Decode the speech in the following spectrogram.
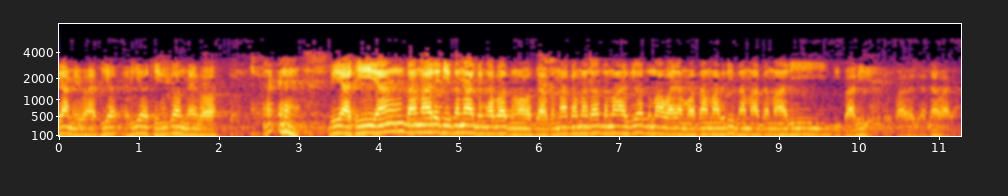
ရမေဝရိယရိယထင်သောမေကောဘေယတိတံသမာရတိသမာသင်္ကပ္ပသမောသသမာကမ္မတော်သမာအဇောသမာဝါယမောသမာဂတိသမာသမာဓိဒီပါဠိတွေပါတော့ပြန်လာပါလား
